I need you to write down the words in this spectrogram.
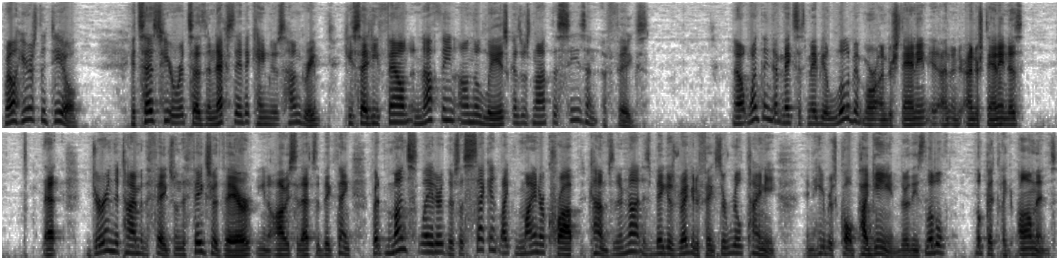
Well, here's the deal. It says here it says, the next day that came, he was hungry. He said he found nothing on the leaves because it was not the season of figs. Now, one thing that makes this maybe a little bit more understanding, understanding is that during the time of the figs, when the figs are there, you know, obviously that's the big thing. But months later, there's a second, like, minor crop that comes. They're not as big as regular figs. They're real tiny. In Hebrew, it's called pagim. They're these little, look like, like almonds.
